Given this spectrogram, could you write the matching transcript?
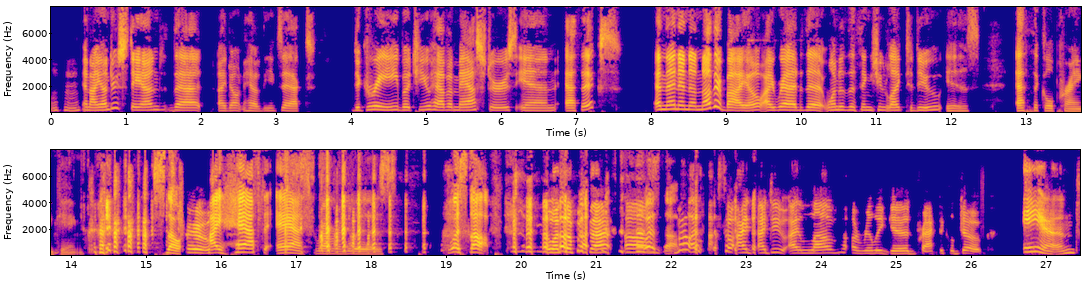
Mm-hmm. And I understand that I don't have the exact degree, but you have a master's in ethics. And then in another bio, I read that one of the things you like to do is ethical pranking. so True. I have to ask Reverend Liz, what's up? what's up with that? Um, what's up? Well, I, so I I do. I love a really good practical joke, and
